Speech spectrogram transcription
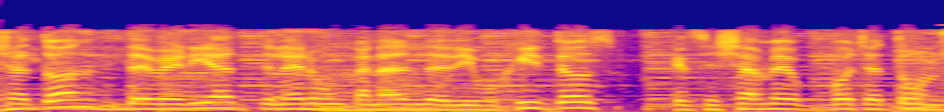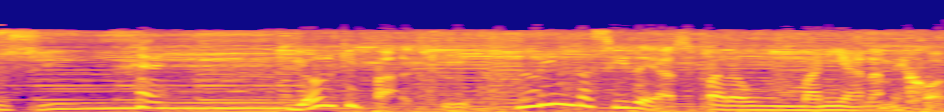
Bochatón debería tener un canal de dibujitos que se llame Bochatón. Yolki Palki, lindas ideas para un mañana mejor.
